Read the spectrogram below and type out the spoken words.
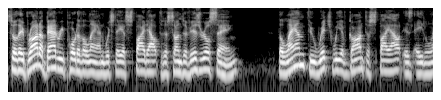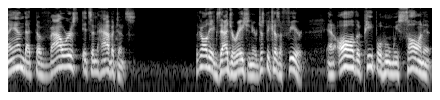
So they brought a bad report of the land which they had spied out to the sons of Israel, saying, The land through which we have gone to spy out is a land that devours its inhabitants. Look at all the exaggeration here, just because of fear. And all the people whom we saw in it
